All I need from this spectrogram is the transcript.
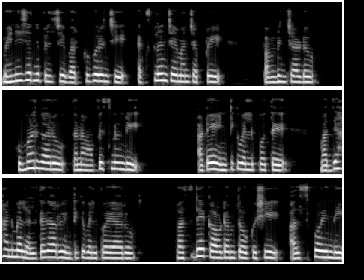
మేనేజర్ని పిలిచి వర్క్ గురించి ఎక్స్ప్లెయిన్ చేయమని చెప్పి పంపించాడు. కుమార్ గారు తన ఆఫీస్ నుండి అటే ఇంటికి వెళ్ళిపోతే మధ్యాహ్నమే లలిత గారు ఇంటికి వెళ్ళిపోయారు. ఫస్ట్ డే కావడంతో ఖుషి అలసిపోయింది.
